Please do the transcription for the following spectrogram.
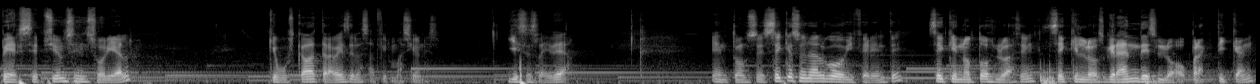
percepción sensorial que buscaba a través de las afirmaciones. Y esa es la idea. Entonces, sé que suena algo diferente, sé que no todos lo hacen, sé que los grandes lo practican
